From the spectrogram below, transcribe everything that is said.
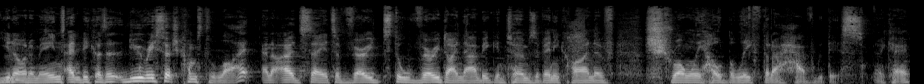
You know what I mean? And because new research comes to light, and I'd say it's a very, still very dynamic in terms of any kind of strongly held belief that I have with this. Okay.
